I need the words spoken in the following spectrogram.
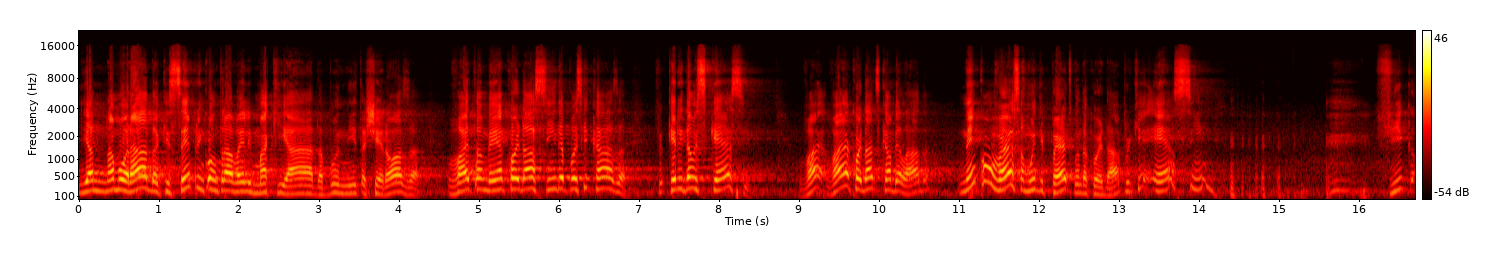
e a namorada, que sempre encontrava ele maquiada, bonita, cheirosa, vai também acordar assim depois que casa. Queridão, esquece. Vai, vai acordar descabelada, nem conversa muito de perto quando acordar, porque é assim. Fica,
